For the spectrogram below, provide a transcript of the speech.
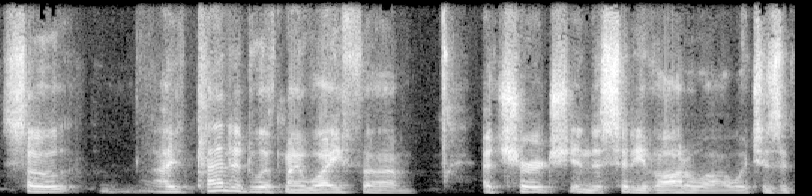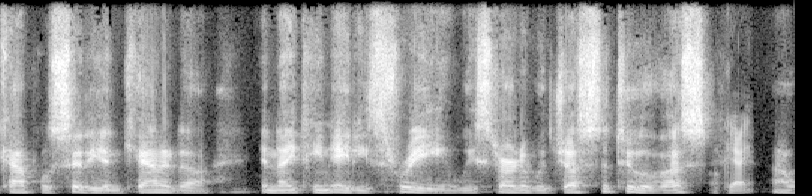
So I planted with my wife um, a church in the city of Ottawa, which is a capital city in Canada, in 1983. We started with just the two of us. Okay. Uh,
